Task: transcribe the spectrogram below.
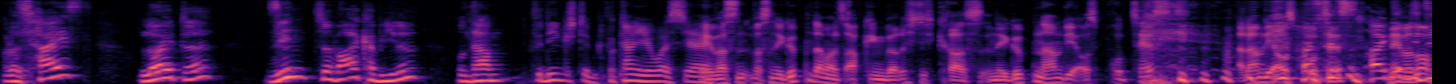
Aber das heißt, Leute sind zur Wahlkabine und haben für den gestimmt. Für Kanye West, ja. Ey, was, in- was in Ägypten damals abging, war richtig krass. In Ägypten haben die aus Protest, dann haben die aus Was ist Protest, nee, pass auf,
